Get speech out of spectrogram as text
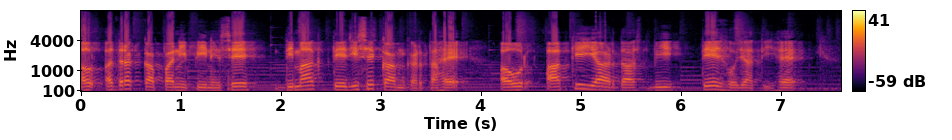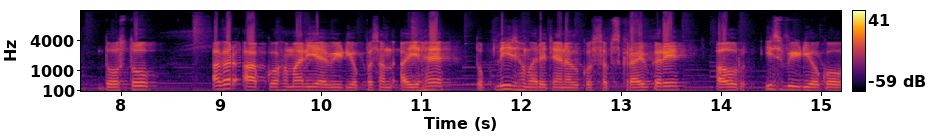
और अदरक का पानी पीने से दिमाग तेज़ी से काम करता है और आपकी याददाश्त भी तेज़ हो जाती है। दोस्तों अगर आपको हमारी यह वीडियो पसंद आई है तो प्लीज़ हमारे चैनल को सब्सक्राइब करें और इस वीडियो को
